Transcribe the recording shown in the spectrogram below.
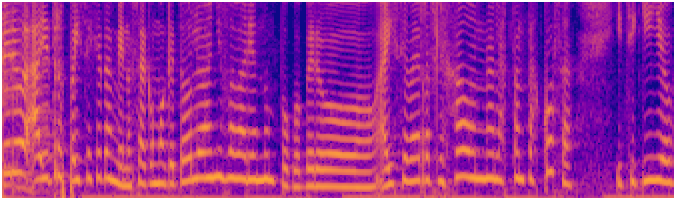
Pero hay otros países que también, o sea, como que todos los años va variando un poco, pero ahí se ve reflejado en una de las tantas cosas. Y chiquillo,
